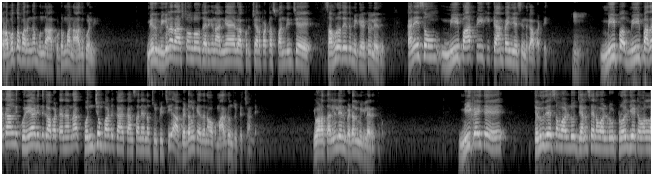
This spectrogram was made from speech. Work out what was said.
ప్రభుత్వ పరంగా ముందు ఆ కుటుంబాన్ని ఆదుకోండి. మీరు మిగిలిన రాష్ట్రంలో జరిగిన అన్యాయాలు అకృత్యాల పట్ల స్పందించే సహృదయత మీకు ఎటు లేదు. కనీసం మీ పార్టీకి క్యాంపెయిన్ చేసింది కాబట్టి. మీ ప మీ పథకాలని కొనియాడింది కాబట్టి అయినా కొంచెం పాటు కన్సర్న్ అయినా చూపించి ఆ బిడ్డలకు ఏదైనా ఒక మార్గం చూపించండి. ఇవాళ తల్లి లేని బిడ్డలు మిగిలారు ఇద్దరు. మీకైతే తెలుగుదేశం వాళ్ళు జనసేన వాళ్ళు ట్రోల్ చేయటం వల్ల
